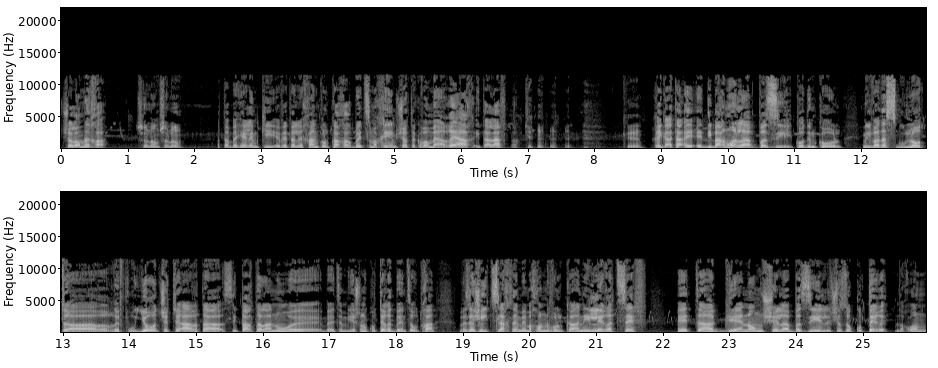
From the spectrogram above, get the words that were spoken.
שלום לך. שלום, שלום. אתה בהלם כי הבאת לכאן כל כך הרבה צמחים שאתה כבר מארח, התעלפת. כן. רגע, אתה, אה, אה, דיברנו על הבזיל קודם כל. מלבד הסגולות הרפואיות שתיארת, סיפרת לנו, אה, בעצם יש לנו כותרת באמצעותך, וזה שהצלחתם במכון וולקני לרצף את הגנום של הבזיל, שזו כותרת, נכון?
